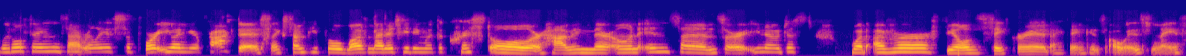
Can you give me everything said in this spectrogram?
little things that really support you in your practice. Like some people love meditating with a crystal or having their own incense or, you know, just whatever feels sacred, I think is always nice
